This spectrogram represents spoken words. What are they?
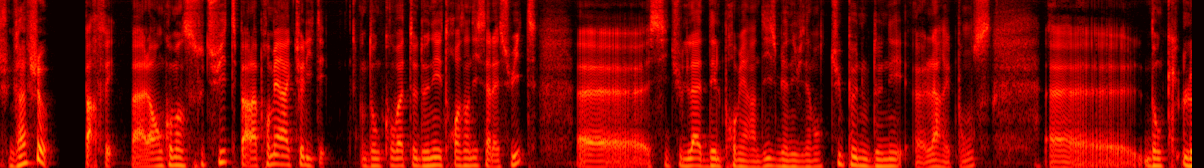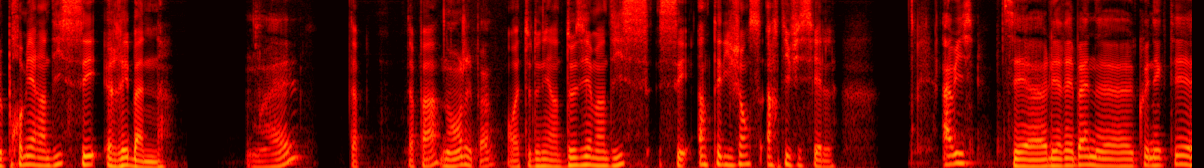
Je suis grave chaud. Parfait. Bah, alors on commence tout de suite par la première actualité. Donc on va te donner trois indices à la suite. Euh, si tu l'as dès le premier indice, bien évidemment, tu peux nous donner euh, la réponse. Euh, donc le premier indice, c'est Reban. Ouais. T'as pas? Non, j'ai pas. On va te donner un deuxième indice, c'est intelligence artificielle. Ah oui, c'est les Reban connectés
